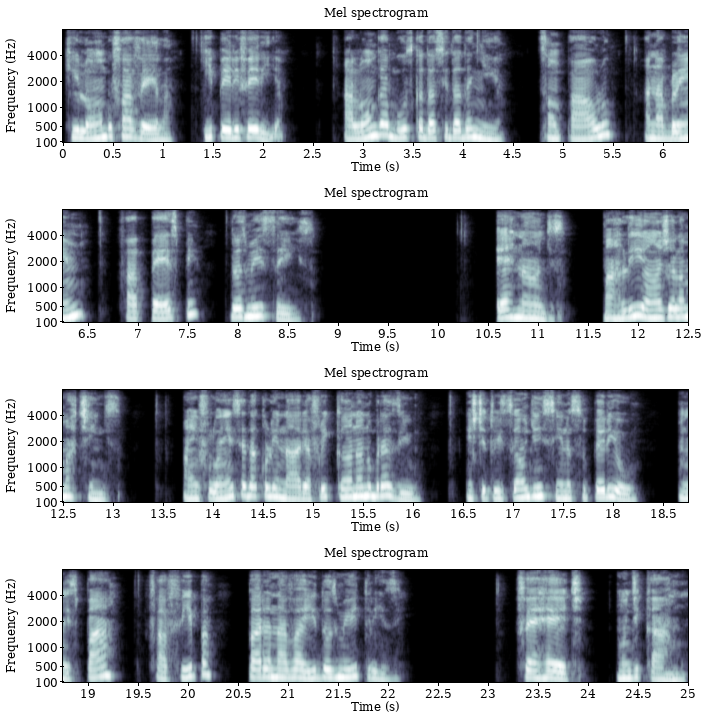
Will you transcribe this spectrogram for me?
Quilombo, Favela e Periferia. A longa busca da cidadania. São Paulo, Anablem, FAPESP, 2006. Hernandes, Marli Ângela Martins. A influência da culinária africana no Brasil. Instituição de Ensino Superior. Unespar, Fafipa, Paranavaí 2013. Ferrete, Mundicarmo.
